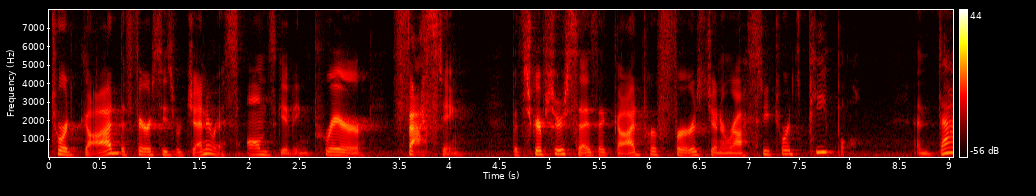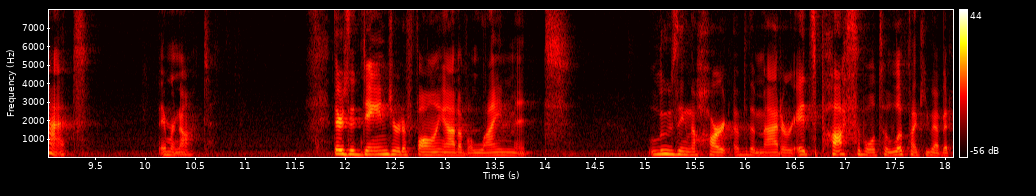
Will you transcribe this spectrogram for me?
Toward God, the Pharisees were generous, almsgiving, prayer, fasting. But scripture says that God prefers generosity towards people, and that they were not. There's a danger to falling out of alignment, losing the heart of the matter. It's possible to look like you have it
